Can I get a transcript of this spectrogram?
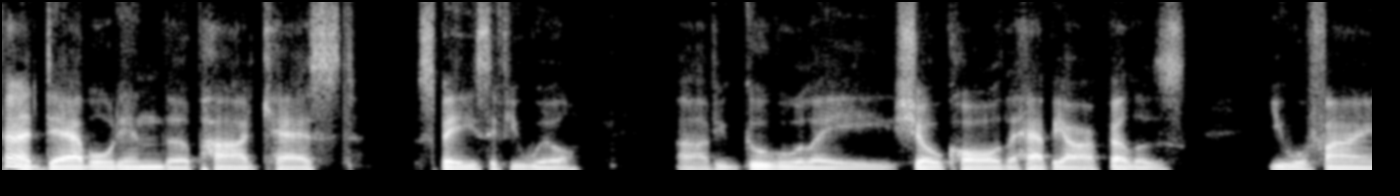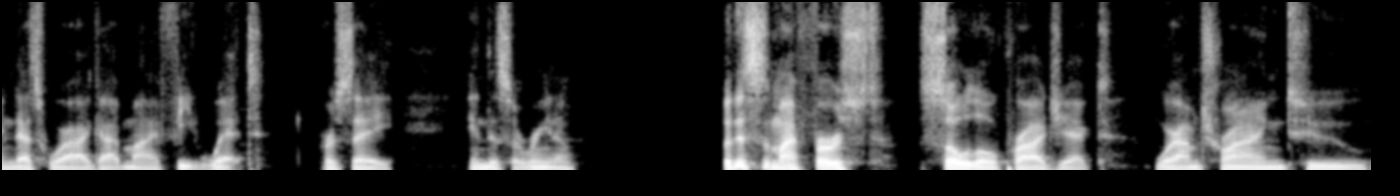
kind of dabbled in the podcast space, if you will. Uh, if you Google a show called The Happy Hour Fellas, you will find that's where I got my feet wet, per se, in this arena. But this is my first solo project where I'm trying to,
